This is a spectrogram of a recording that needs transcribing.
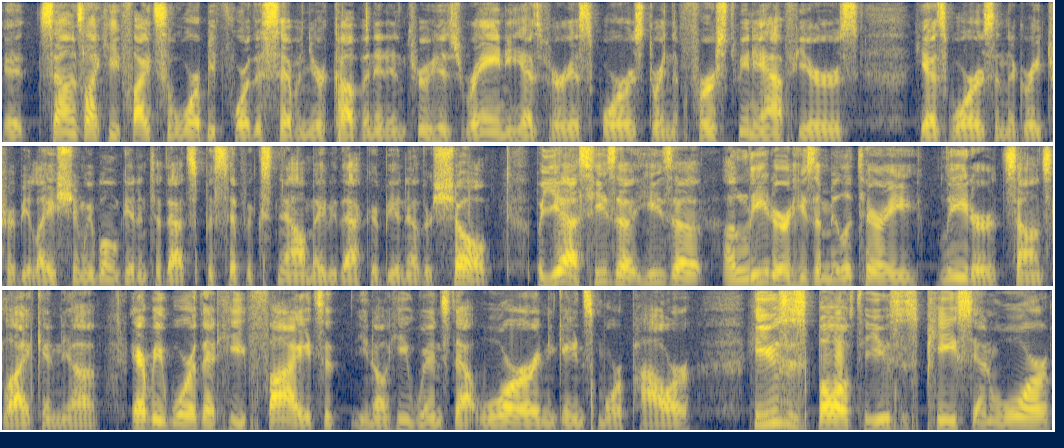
It sounds like he fights the war before the seven year covenant, and through his reign, he has various wars during the first three and a half years. He has wars in the Great Tribulation. We won't get into that specifics now. Maybe that could be another show. But yes, he's a he's a, a leader. He's a military leader. It sounds like, and uh, every war that he fights, it, you know, he wins that war and he gains more power. He uses both. He uses peace and war,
